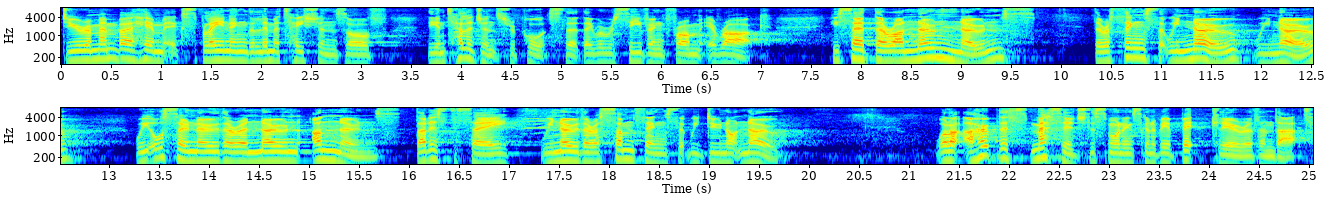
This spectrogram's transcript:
Do you remember him explaining the limitations of the intelligence reports that they were receiving from Iraq? He said, There are known knowns. There are things that we know we know. We also know there are known unknowns. That is to say, we know there are some things that we do not know. Well, I hope this message this morning is going to be a bit clearer than that.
